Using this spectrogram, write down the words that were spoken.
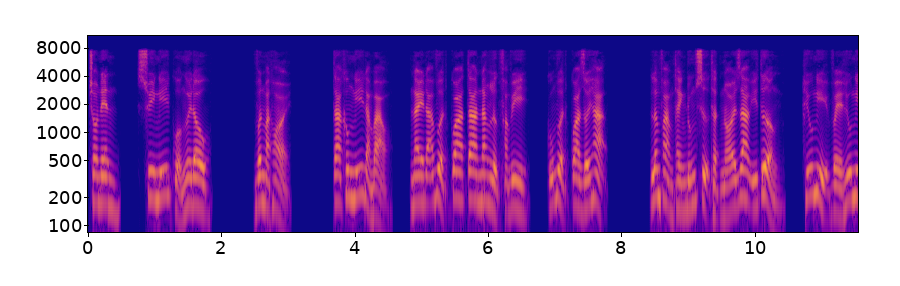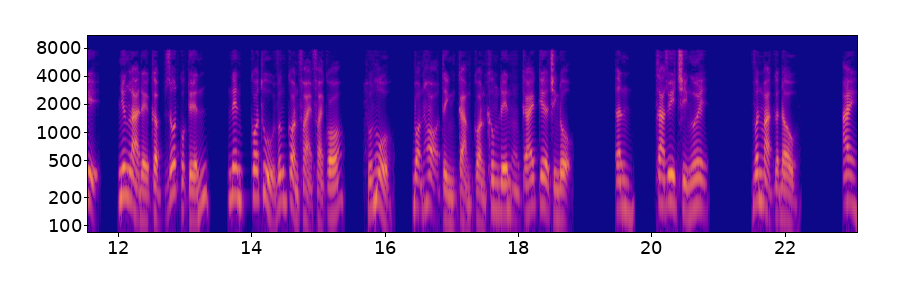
Cho nên, suy nghĩ của ngươi đâu? Vân mặt hỏi. Ta không nghĩ đảm bảo, nay đã vượt qua ta năng lực phạm vi, cũng vượt qua giới hạn. Lâm Phàm Thành đúng sự thật nói ra ý tưởng, hữu nghị về hữu nghị, nhưng là đề cập rốt cuộc tuyến, nên có thủ vững còn phải phải có, huống hồ, bọn họ tình cảm còn không đến cái kia trình độ. Ân, ta duy trì ngươi. Vân Mạt gật đầu. Ai,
